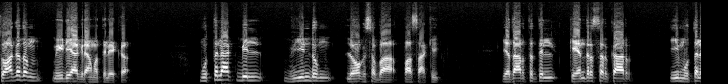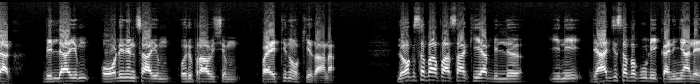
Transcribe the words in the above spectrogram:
സ്വാഗതം മീഡിയ ഗ്രാമത്തിലേക്ക്. മുത്തലാഖ് ബിൽ വീണ്ടും ലോക്സഭ പാസാക്കി. യഥാർത്ഥത്തിൽ കേന്ദ്ര സർക്കാർ ഈ മുത്തലാഖ് ബില്ലായും ഓർഡിനൻസായും ഒരു പ്രാവശ്യം പയറ്റി നോക്കിയതാണ്. ലോക്സഭ പാസാക്കിയ ബില്ല് ഇനി രാജ്യസഭ കൂടി കനിഞ്ഞാലേ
